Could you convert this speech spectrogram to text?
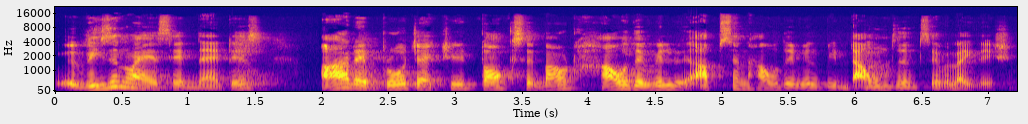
reason why I said that is our approach actually talks about how there will be ups and how there will be downs in civilization.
